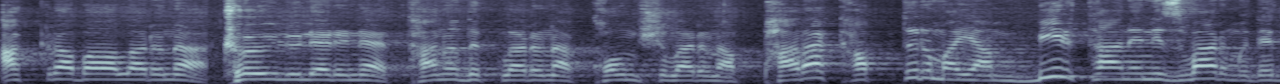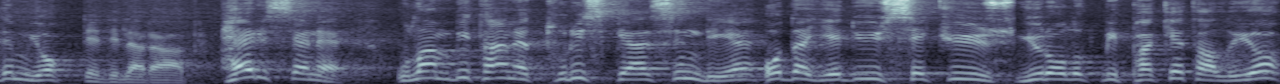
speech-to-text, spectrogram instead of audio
akrabalarına, köylülerine, tanıdıklarına, komşularına para kaptırmayan bir taneniz var mı dedim. Yok dediler abi. Her sene ulan bir tane turist gelsin diye o da 700-800 euroluk bir paket alıyor.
